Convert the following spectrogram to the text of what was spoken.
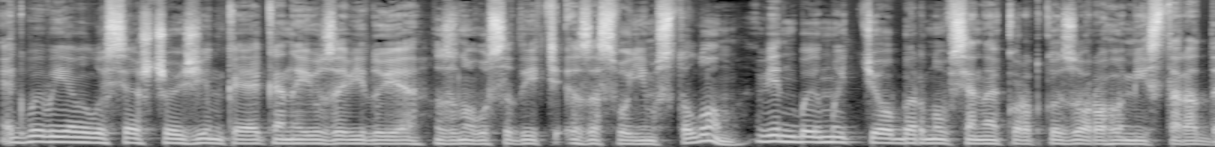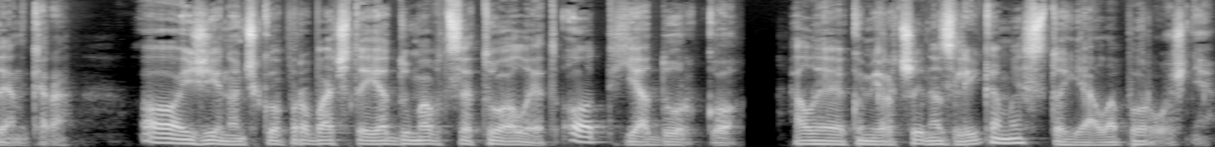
Якби виявилося, що жінка, яка нею завідує, знову сидить за своїм столом, він би миттю обернувся на короткозорого містера Денкера. Ой, жіночко, пробачте, я думав, це туалет, от я дурко. Але комірчина з ліками стояла порожня.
